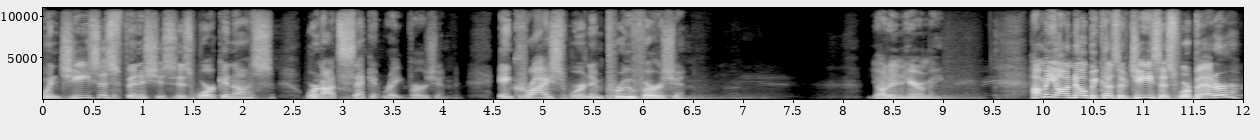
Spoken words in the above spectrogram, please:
When Jesus finishes his work in us, we're not second rate version. In Christ, we're an improved version. Y'all didn't hear me. How many y'all know because of Jesus we're better,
